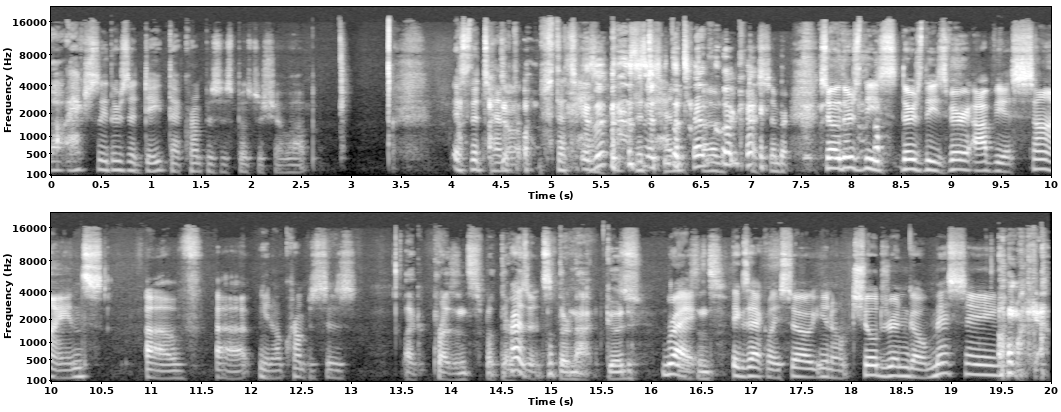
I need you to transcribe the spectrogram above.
well, actually, there's a date that Krampus is supposed to show up. It's the 10th. The Is it the 10th? of Okay. December. So there's these there's these very obvious signs of uh, you know Krampus's Like presents, but they're Presents. but they're not good right presents. exactly. So you know children go missing. Oh my god!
